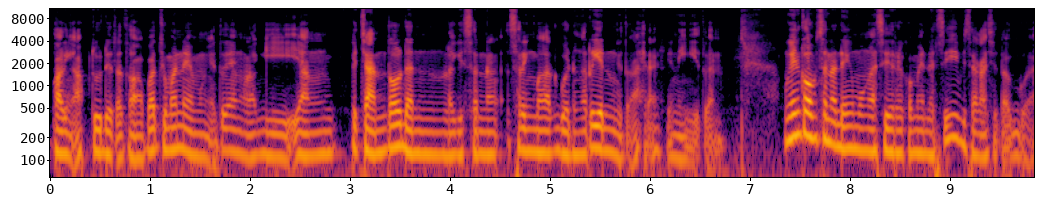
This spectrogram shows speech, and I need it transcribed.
paling up to date atau apa, cuman emang itu yang lagi yang kecantol dan lagi seneng, sering banget gue dengerin gitu akhir-akhir ini gitu kan. Mungkin kalau misalnya ada yang mau ngasih rekomendasi bisa kasih tau gue.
